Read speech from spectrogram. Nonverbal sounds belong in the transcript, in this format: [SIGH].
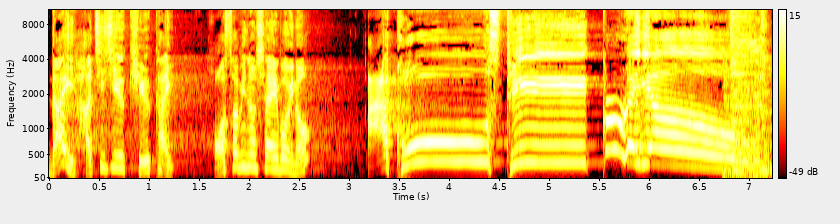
第89回、細身のシャイボーイのアコースティックラディオ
